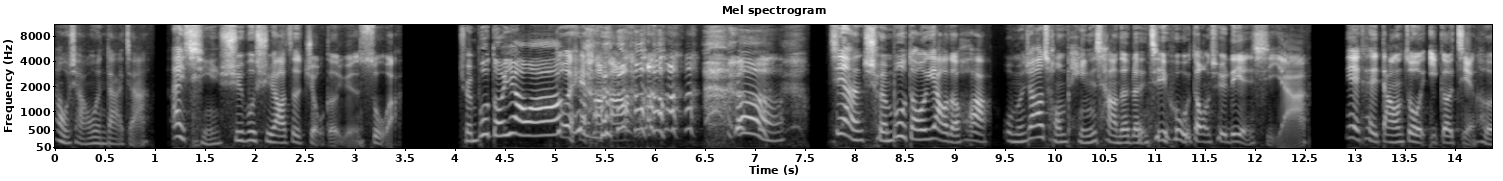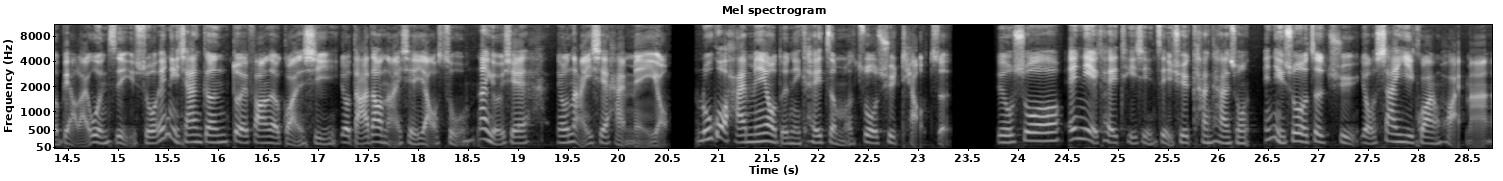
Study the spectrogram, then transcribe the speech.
那我想问大家，爱情需不需要这九个元素啊？全部都要啊！对啊，嗯，既然全部都要的话，我们就要从平常的人际互动去练习啊。你也可以当做一个检核表来问自己说：“诶，你现在跟对方的关系有达到哪一些要素？那有一些有哪一些还没有？如果还没有的，你可以怎么做去调整？比如说，诶，你也可以提醒自己去看看说：诶，你说的这句有善意关怀吗？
